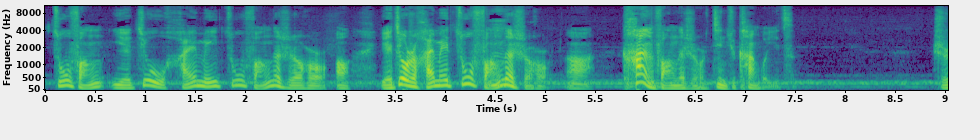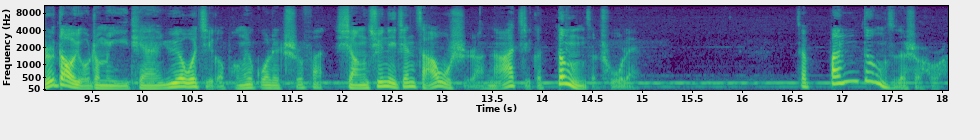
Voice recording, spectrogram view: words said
租房，也就还没租房的时候啊，也就是还没租房的时候啊，看房的时候进去看过一次。直到有这么一天，约我几个朋友过来吃饭，想去那间杂物室啊拿几个凳子出来。在搬凳子的时候啊，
